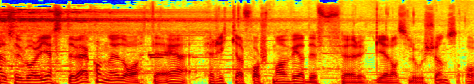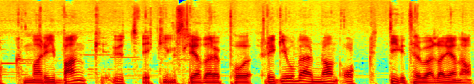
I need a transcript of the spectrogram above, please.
Hälsar vi våra gäster välkomna idag. Det är Rickard Forsman, VD för Gera Solutions och Marie Bank, utvecklingsledare på Region Värmland och Digital Well Arena.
